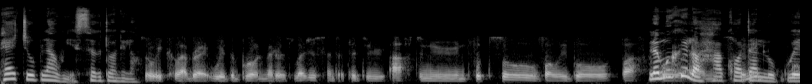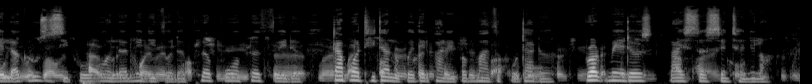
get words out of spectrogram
ဖဲချိုပလာဝီဆက်တော့နေလော So we collaborate with the Broadmeadows Leisure Centre to do afternoon futsal, volleyball, basketball. လမခိလ and ဟာခေါ်တာ swimming, လုကွဲ what we လ do ကရု as well စီ is ဖို have လမေဒီဆိုဒ employment ဖလပေါ်ဖလ opportunities ဆွေဒ to learn တာပေါ် like တီတာလုကွဲ soccer တဲ့ဖာနေပ accreditation, မာစကူတာဒ basketball coaching broad meadows accreditation, license umpiring center နေလော courses, 'cause we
